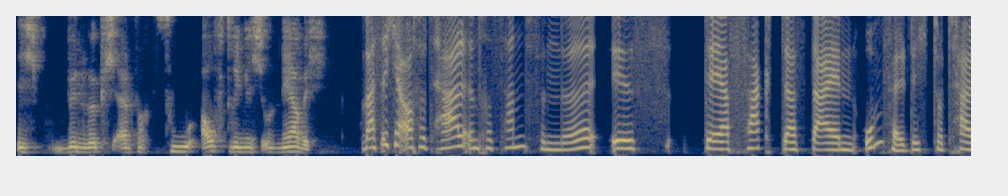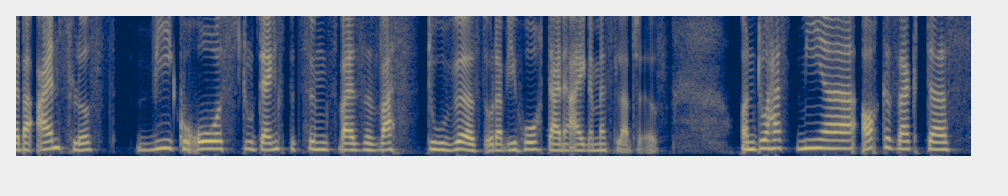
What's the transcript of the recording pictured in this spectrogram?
ich bin wirklich einfach zu aufdringlich und nervig. Was ich ja auch total interessant finde, ist der Fakt, dass dein Umfeld dich total beeinflusst wie groß du denkst, beziehungsweise was du wirst oder wie hoch deine eigene Messlatte ist. Und du hast mir auch gesagt, dass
